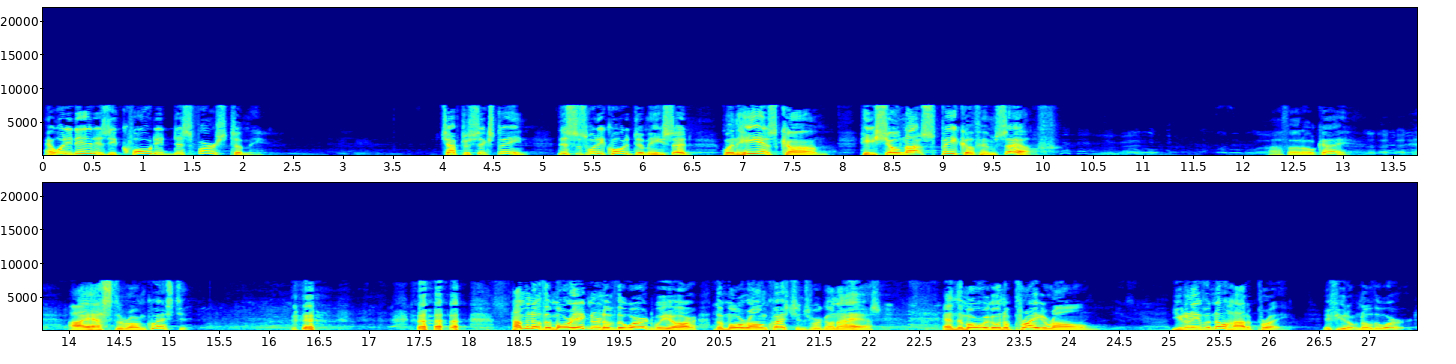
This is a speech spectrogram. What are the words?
And what he did is he quoted this verse to me. Chapter 16. This is what he quoted to me. He said, When he is come, he shall not speak of himself. I thought, okay. I asked the wrong question. How many know the more ignorant of the word we are, the more wrong questions we're going to ask, and the more we're going to pray wrong? You don't even know how to pray if you don't know the word.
